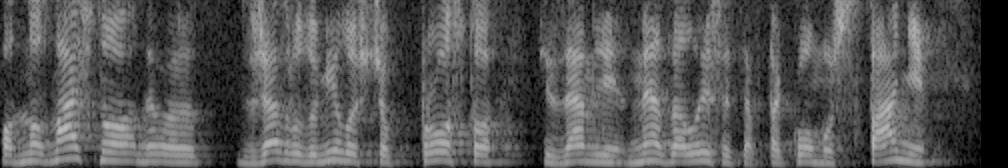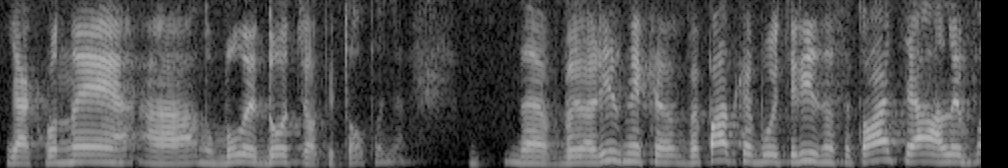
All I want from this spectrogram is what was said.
Однозначно, вже зрозуміло, що просто ці землі не залишаться в такому ж стані, як вони е, ну, були до цього підтоплення. Е, В різних е, випадках буде різна ситуація, але в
